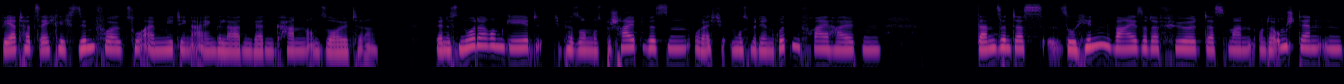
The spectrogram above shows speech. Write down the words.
wer tatsächlich sinnvoll zu einem Meeting eingeladen werden kann und sollte. Wenn es nur darum geht, die Person muss Bescheid wissen oder ich muss mir den Rücken frei halten, dann sind das so Hinweise dafür, dass man unter Umständen,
